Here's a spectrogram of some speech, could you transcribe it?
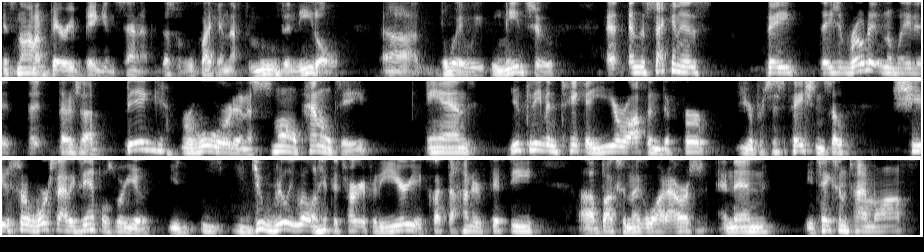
it's not a very big incentive. It doesn't look like enough to move the needle uh, the way we, we need to. And, and the second is they they wrote it in a way that, that there's a big reward and a small penalty. And you can even take a year off and defer your participation. So she sort of works out examples where you you you do really well and hit the target for the year. You collect 150 uh, bucks a megawatt hours, and then you take some time off,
